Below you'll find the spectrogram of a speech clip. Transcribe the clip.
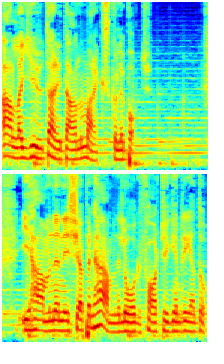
Alla judar i Danmark skulle bort. I hamnen i Köpenhamn låg fartygen redo.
